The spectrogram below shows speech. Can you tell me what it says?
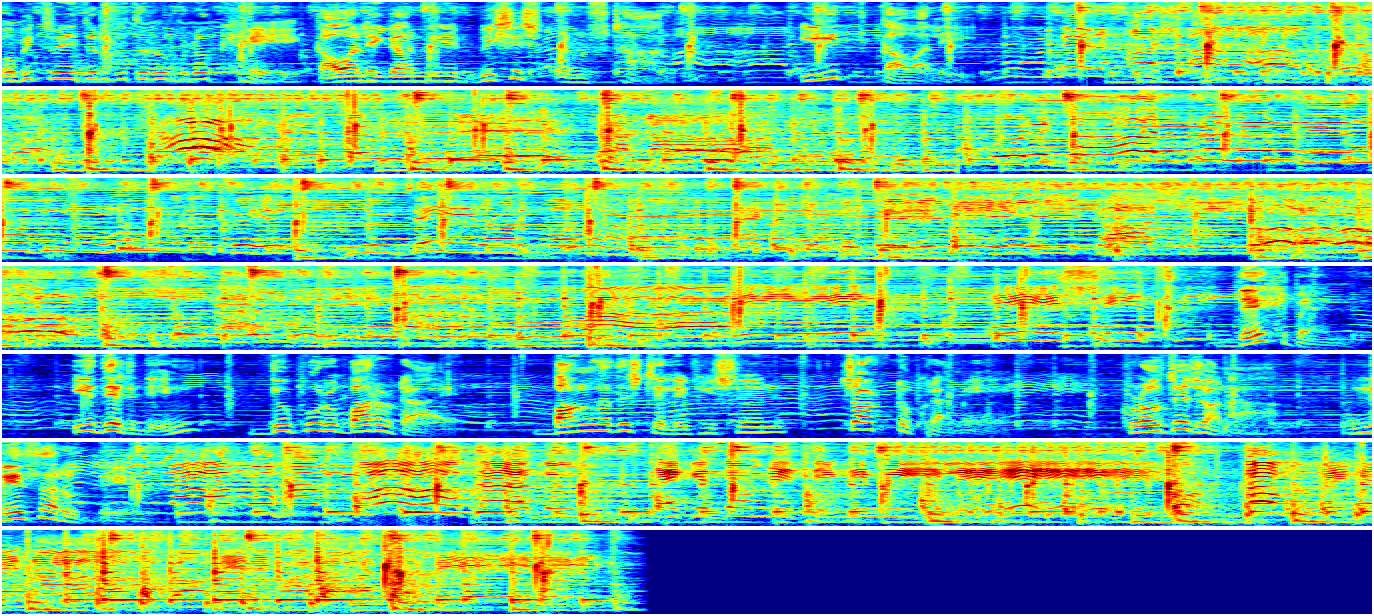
পবিত্র ঈদুল ফিতর উপলক্ষে কাওয়ালি গান নিয়ে বিশেষ অনুষ্ঠান ঈদ কাওয়ালি। প্রেমী কাশী দেখবেন ঈদের দিন দুপুর বারোটায় বাংলাদেশ টেলিভিশন চট্টগ্রামে। প্রযোজনা নেসার উদ্দিন।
